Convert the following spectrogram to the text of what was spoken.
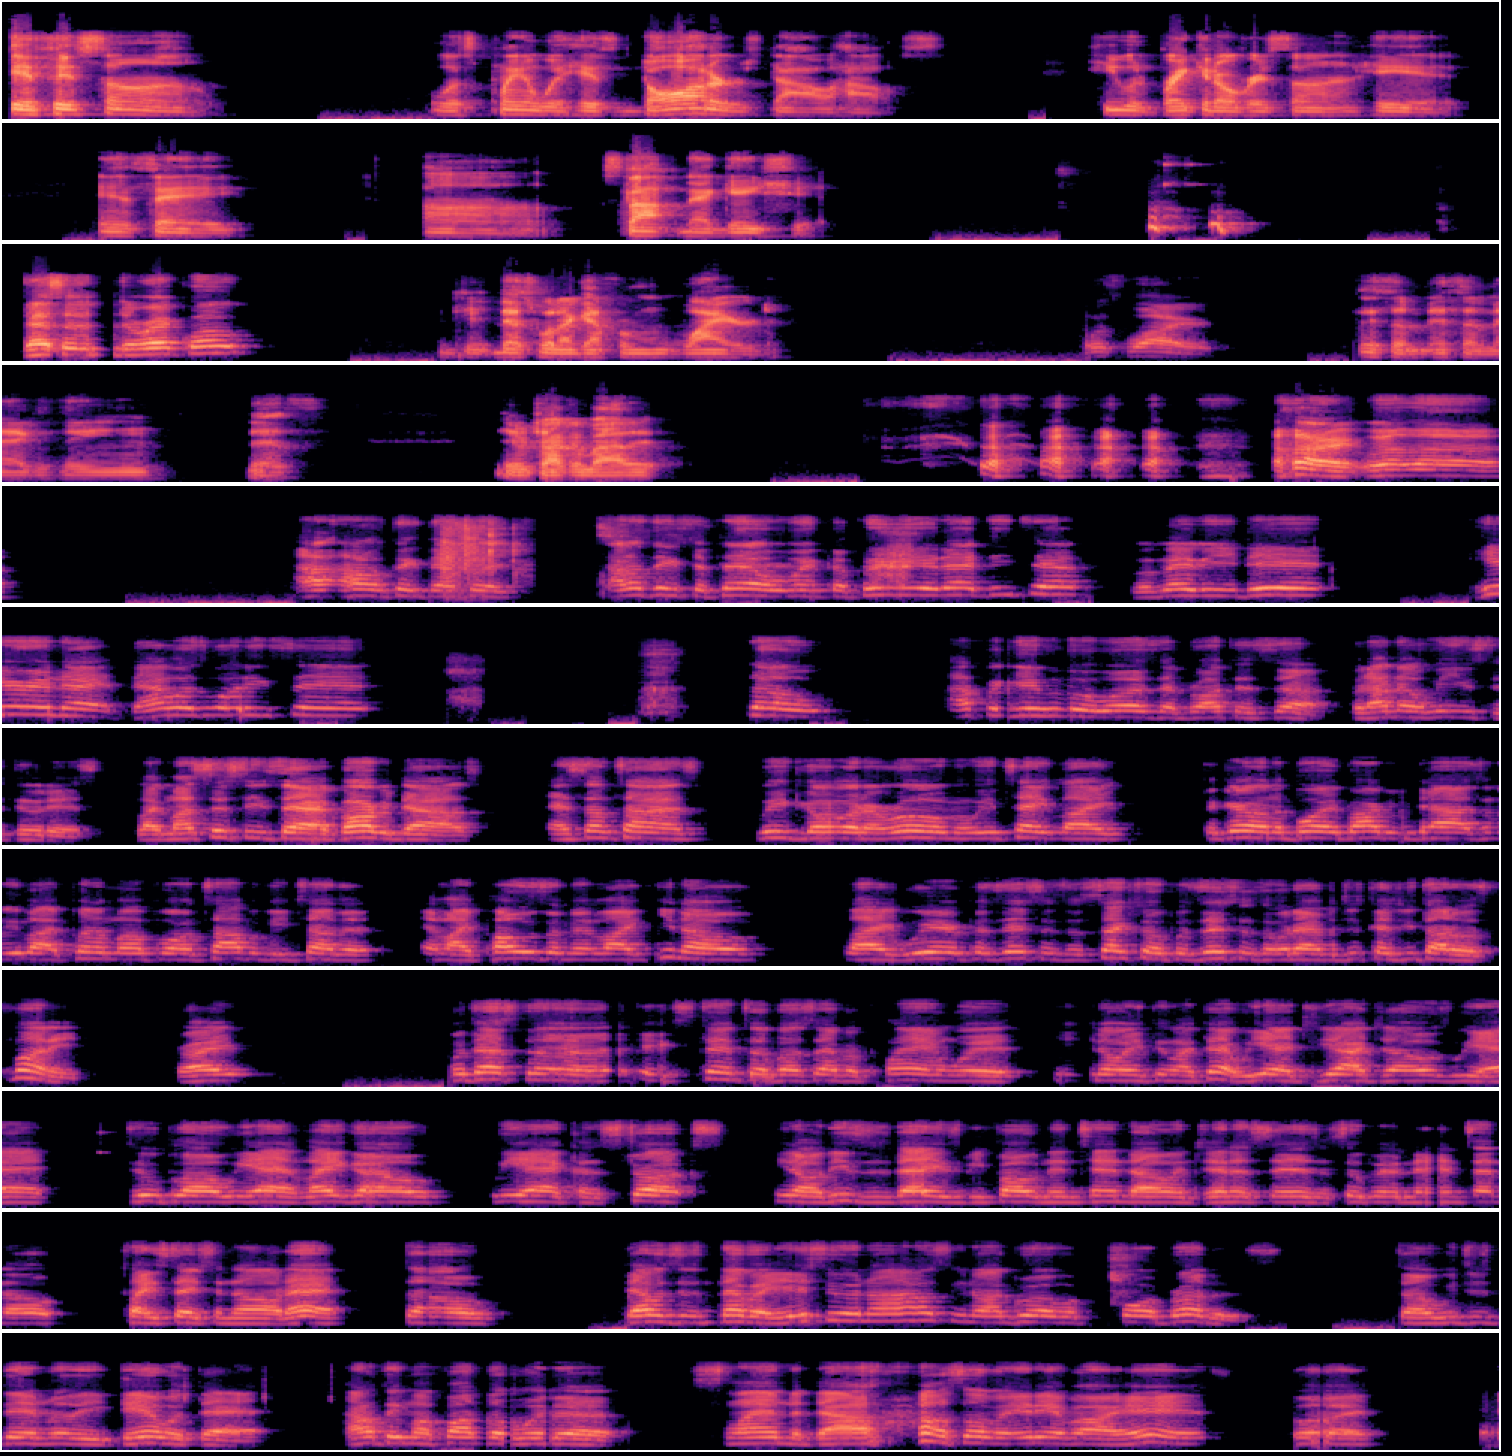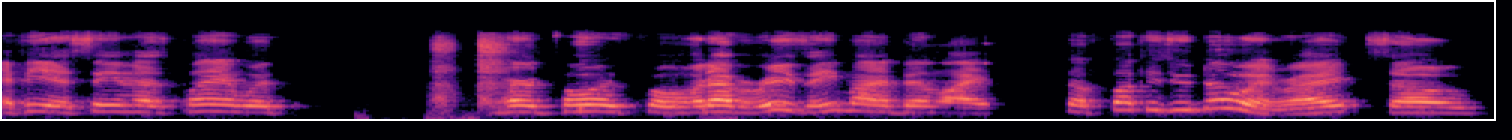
if his son was playing with his daughter's dollhouse, he would break it over his son's head and say, uh, "Stop that gay shit." That's a direct quote. That's what I got from Wired. What's Wired? It's a it's a magazine that's they were talking about it. All right. Well, uh, I, I don't think that's what. I don't think Chappelle went completely in that detail, but maybe he did. Hearing that that was what he said. So I forget who it was that brought this up, but I know we used to do this. Like my sister used to have Barbie dolls, and sometimes we go in a room and we take like the girl and the boy Barbie dolls, and we like put them up on top of each other and like pose them in like you know like weird positions or sexual positions or whatever, just because you thought it was funny, right? But that's the extent of us ever playing with you know anything like that. We had GI Joes, we had Duplo, we had Lego, we had Construx you know, these are the days before Nintendo and Genesis and Super Nintendo, PlayStation, and all that. So that was just never an issue in our house. You know, I grew up with four brothers, so we just didn't really deal with that. I don't think my father would have slammed the doll house over any of our heads, but if he had seen us playing with her toys for whatever reason, he might have been like, "The fuck is you doing?" Right? So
